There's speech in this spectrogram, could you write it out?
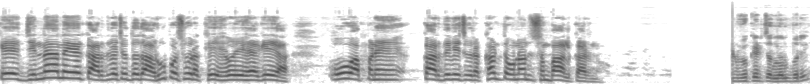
ਕਿ ਜਿਨ੍ਹਾਂ ਨੇ ਘਰ ਦੇ ਵਿੱਚ ਦੁਧਾਰੂ ਪਸ਼ੂ ਰੱਖੇ ਹੋਏ ਹੈਗੇ ਆ ਉਹ ਆਪਣੇ ਘਰ ਦੇ ਵਿੱਚ ਰੱਖਣ ਤੇ ਉਹਨਾਂ ਨੂੰ ਸੰਭਾਲ ਕਰਨ। ਐਡਵੋਕੇਟ ਚੰਦਨਪੁਰੀ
